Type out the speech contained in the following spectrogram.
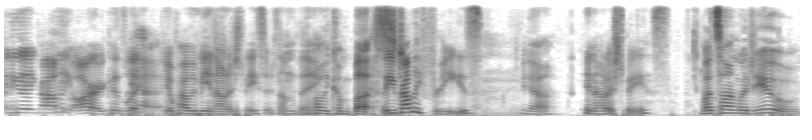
and you like probably are because like Yeah. you'll probably be in outer space or something Probably combust. but you probably freeze yeah. in outer space What song would you?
